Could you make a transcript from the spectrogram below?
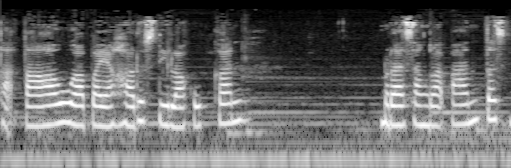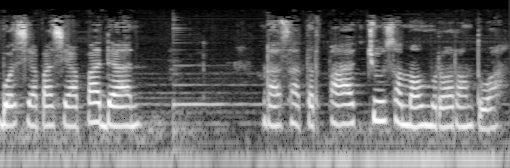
tak tahu apa yang harus dilakukan, merasa nggak pantas buat siapa-siapa dan merasa terpacu sama umur orang tua.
